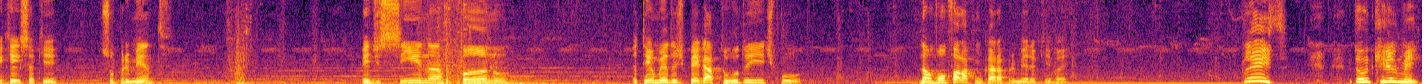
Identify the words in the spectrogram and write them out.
Que, que é isso aqui? Suprimento. Medicina, pano. Eu tenho medo de pegar tudo e, tipo... Não, vamos falar com o cara primeiro aqui, vai. Please, don't kill me.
